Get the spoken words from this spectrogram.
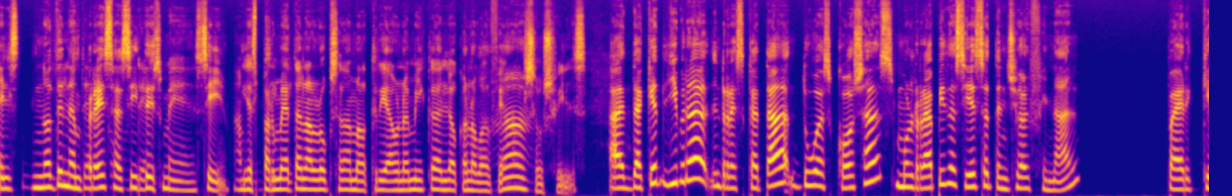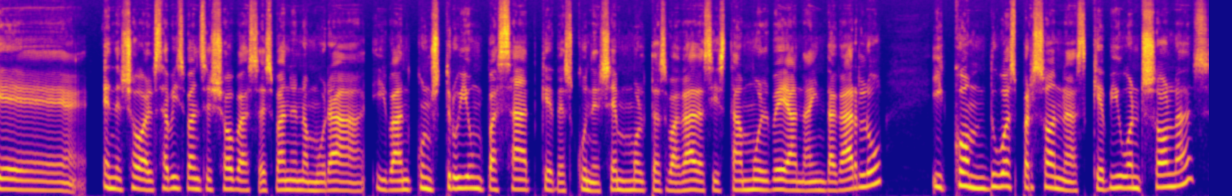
ells no tenen pressa, sí, tens... més. Sí, i es permeten el luxe de malcriar una mica allò que no van fer ah. els seus fills. D'aquest llibre, rescatar dues coses molt ràpides i és atenció al final perquè en això els avis van ser joves, es van enamorar i van construir un passat que desconeixem moltes vegades i està molt bé anar a indagar-lo, i com dues persones que viuen soles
